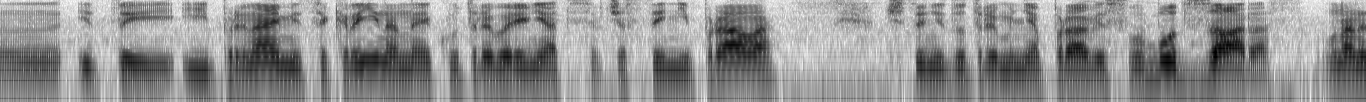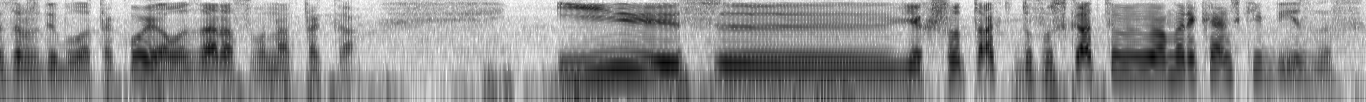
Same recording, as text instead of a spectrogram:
е, іти. І принаймні це країна, на яку треба рівнятися в частині права, в частині дотримання прав і свобод зараз. Вона не завжди була такою, але зараз вона така. І е, якщо так, допускати американський бізнес.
